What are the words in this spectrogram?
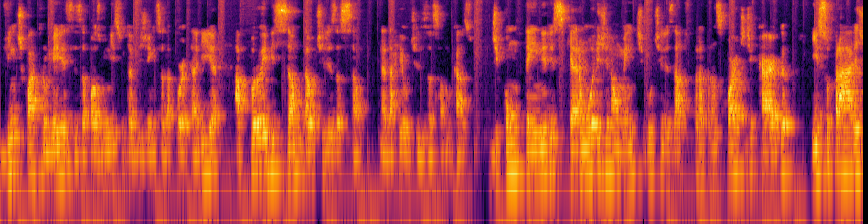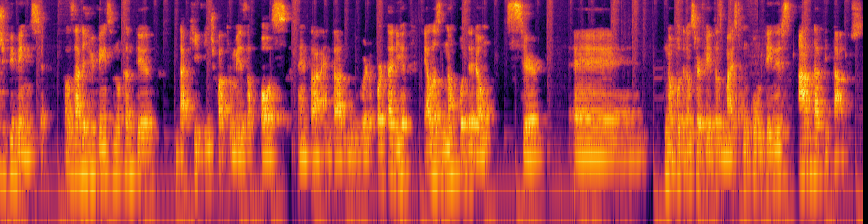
24 meses após o início da vigência da portaria, a proibição da utilização, né, da reutilização, no caso, de contêineres que eram originalmente utilizados para transporte de carga, isso para áreas de vivência. Então, as áreas de vivência no canteiro, daqui 24 meses após a entrada no vigor da portaria, elas não poderão ser é, não poderão ser feitas mais com contêineres adaptados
